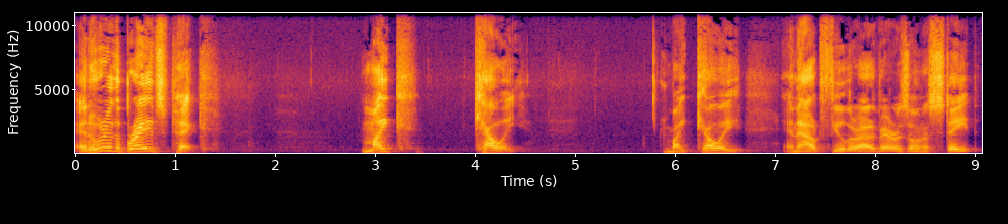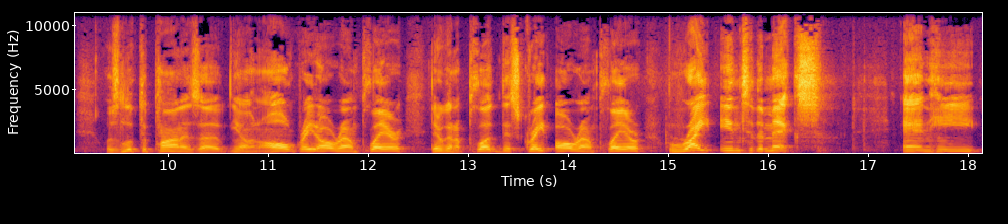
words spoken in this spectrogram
And who did the Braves pick? Mike Kelly. Mike Kelly, an outfielder out of Arizona State, was looked upon as a you know an all great all round player. They were going to plug this great all round player right into the mix, and he,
